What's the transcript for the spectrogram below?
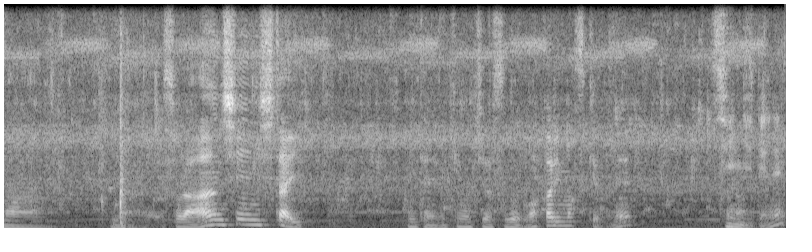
まあいやそら安心したいみたいな気持ちはすごいわかりますけどね。信じてね。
